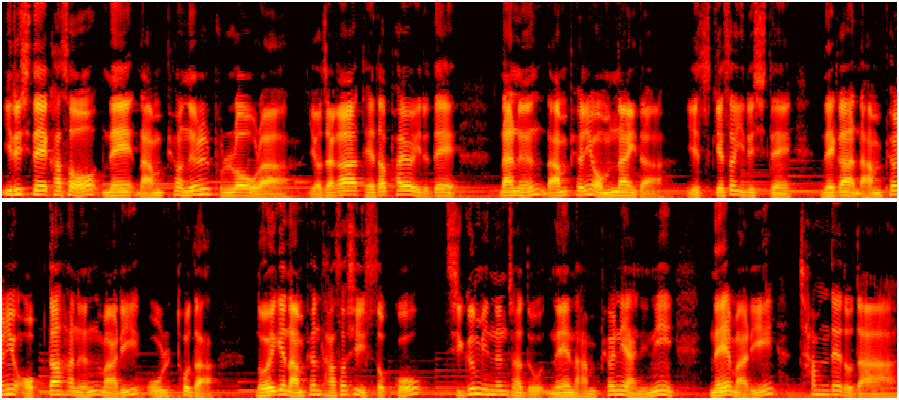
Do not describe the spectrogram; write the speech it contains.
이르시되 가서 내 남편을 불러오라. 여자가 대답하여 이르되 나는 남편이 없나이다. 예수께서 이르시되 내가 남편이 없다 하는 말이 옳도다. 너에게 남편 다섯이 있었고 지금 있는 자도 내 남편이 아니니 내 말이 참되도다.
